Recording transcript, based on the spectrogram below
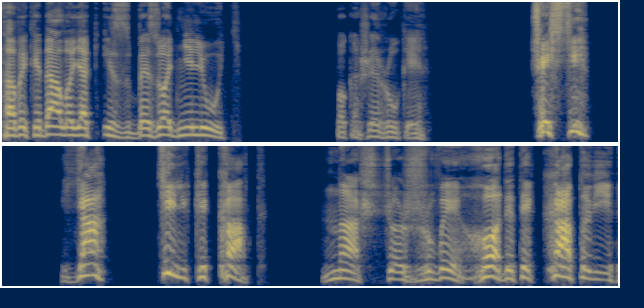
та викидало, як із безодні лють. Покажи руки. Чисті. Я тільки кат. Нащо ж ви годите катові,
